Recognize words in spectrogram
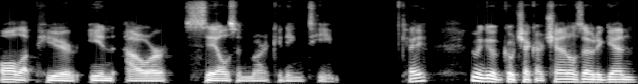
all up here in our sales and marketing team. Okay, we go go check our channels out again.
